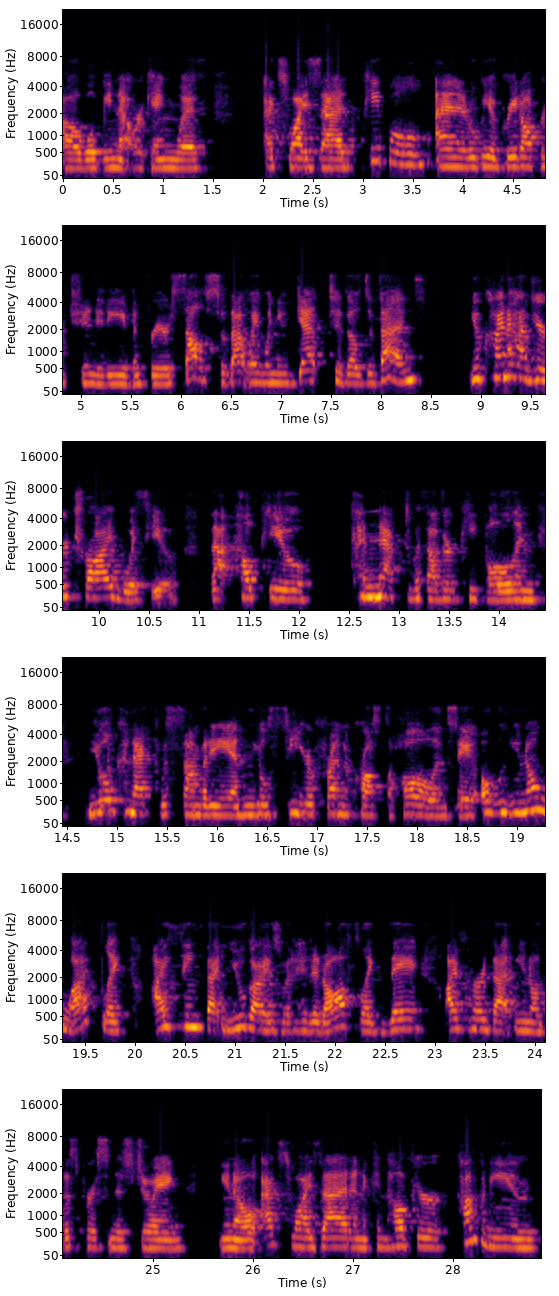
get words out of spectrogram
Uh, we'll be networking with XYZ people, and it'll be a great opportunity even for yourself. So that way, when you get to those events, you kind of have your tribe with you that help you connect with other people and you'll connect with somebody and you'll see your friend across the hall and say oh well, you know what like i think that you guys would hit it off like they i've heard that you know this person is doing you know, XYZ and it can help your company in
